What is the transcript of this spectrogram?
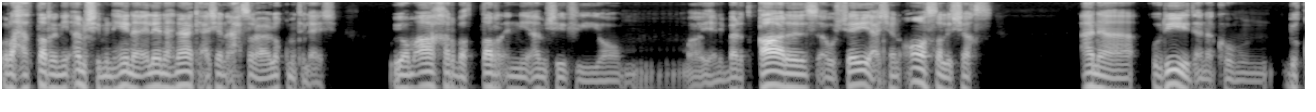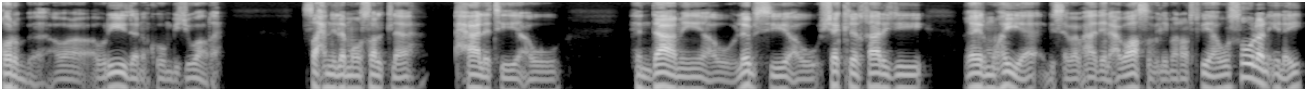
وراح اضطر إني أمشي من هنا إلين هناك عشان أحصل على لقمة العيش. ويوم آخر بضطر إني أمشي في يوم يعني برد قارس أو شيء عشان أوصل لشخص أنا أريد أن أكون بقربه أو أريد أن أكون بجواره. صح إني لما وصلت له حالتي أو هندامي أو لبسي أو شكلي الخارجي غير مهيأ بسبب هذه العواصف اللي مررت فيها وصولا إلي.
